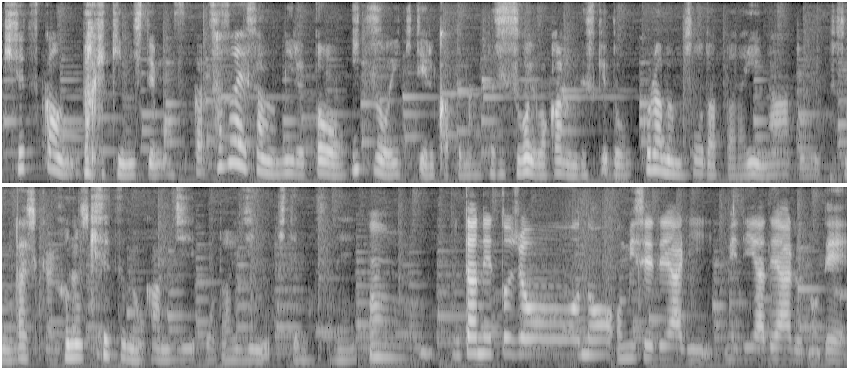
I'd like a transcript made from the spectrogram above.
季節感だけ気にしてます。サザエさんを見るといつを生きているかってのは私すごいわかるんですけどコラムもそうだったらいいなと思ってその確かに。その季節の感じを大事にしてますね。うんインターネット上のお店でありメディアであるので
